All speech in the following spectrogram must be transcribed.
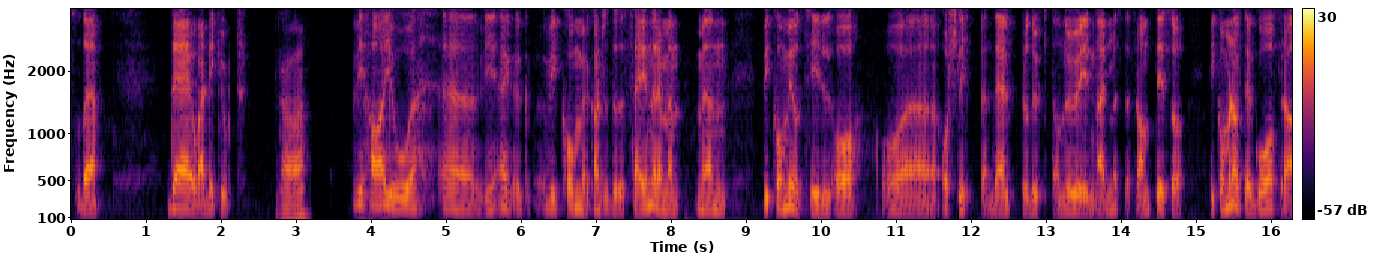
Så det, det er jo veldig kult. Ja. Vi har jo eh, vi, vi, kommer kanskje til det senere, men, men vi kommer jo til å, å, å slippe en del produkter nå i nærmeste framtid. Så vi kommer nok til å gå fra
